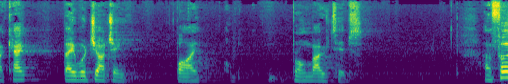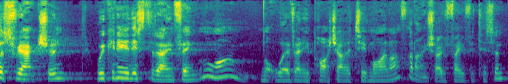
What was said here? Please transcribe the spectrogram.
Okay? They were judging by wrong motives. And first reaction, we can hear this today and think, oh, I'm not aware of any partiality in my life. I don't show favouritism.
